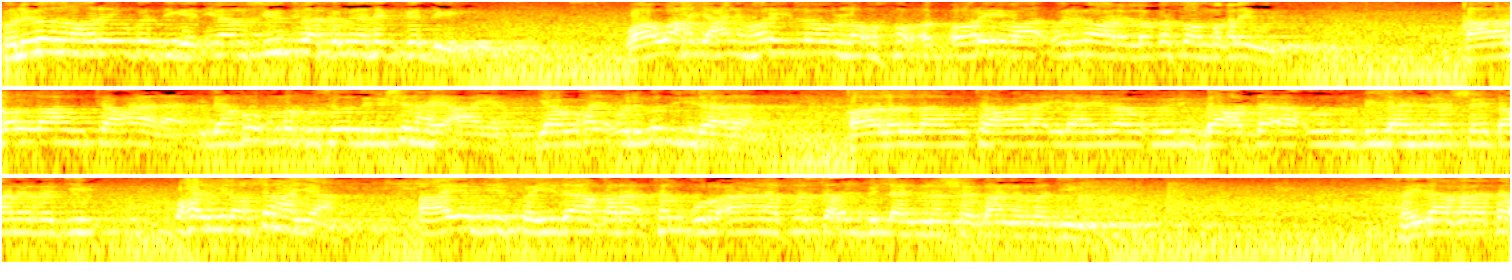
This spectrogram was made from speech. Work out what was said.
culimaduna horay uga digeen imaam suyuudi baa ka mida ragga ka digay waa wax yani horay horay culimo hore looga soo maqlay wey qaala allahu tacaala ilaan ruuxu markuu soo deliishanaya aayad yaa waxay culimmadu yidhaahdaan qaala allahu tacaala ilaahay baa wuxuu yidhi bacda acuudu billahi min ashayطaani الrajiim waxay milicsanayaan aayaddii faidaa qara'ta alqur'aana fastacid billahi min ashayطaani الrajiim faidaa qara'ta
